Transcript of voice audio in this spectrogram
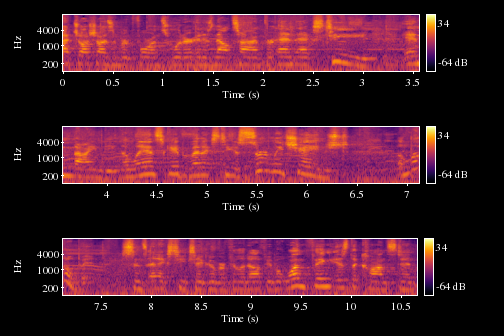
At Josh Eisenberg 4 on Twitter, it is now time for NXT in 90. The landscape of NXT has certainly changed a little bit since NXT TakeOver Philadelphia, but one thing is the constant,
